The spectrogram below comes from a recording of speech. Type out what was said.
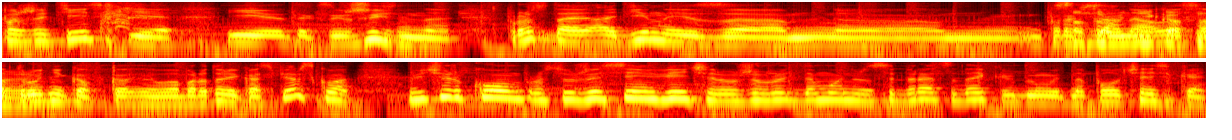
по-житейски и, так сказать, жизненно. Просто один из э, э, профессионалов, Сотрудников, лаборатории Касперского вечерком, просто уже 7 вечера, уже вроде домой нужно собираться, дай, как думает, на полчасика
